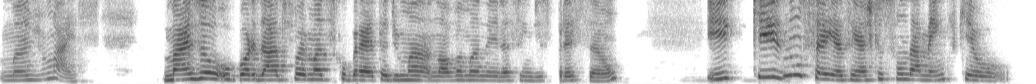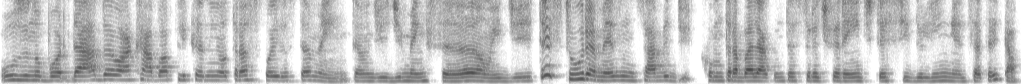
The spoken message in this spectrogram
manjo mais. Mas o, o bordado foi uma descoberta de uma nova maneira assim de expressão e que não sei, assim, acho que os fundamentos que eu uso no bordado eu acabo aplicando em outras coisas também. Então, de dimensão e de textura mesmo, sabe? De como trabalhar com textura diferente, tecido, linha, etc e tal.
